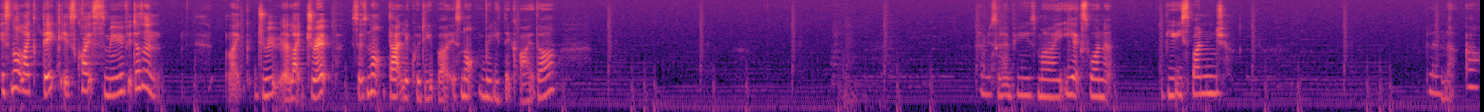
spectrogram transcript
it's not like thick, it's quite smooth. It doesn't like droop, uh, like drip. So it's not that liquidy, but it's not really thick either. I'm just going to use my EX1 beauty sponge blend that out.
